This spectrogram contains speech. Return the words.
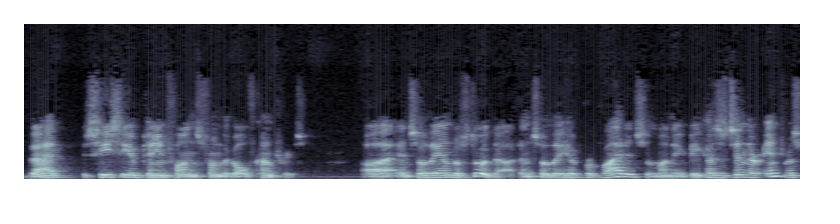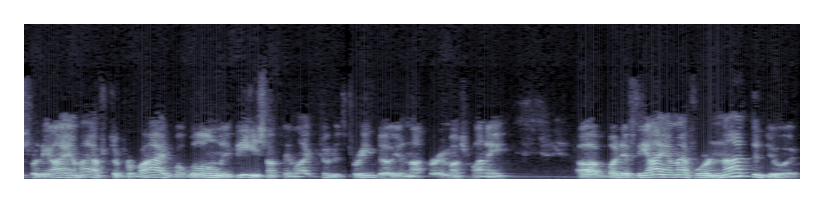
that Sisi obtained funds from the Gulf countries. Uh, and so they understood that. And so they have provided some money because it's in their interest for the IMF to provide what will only be something like two to three billion, not very much money. Uh, but if the IMF were not to do it,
